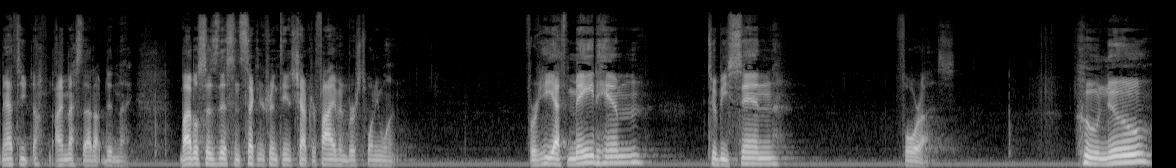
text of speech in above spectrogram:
Matthew, I messed that up, didn't I? Bible says this in 2 Corinthians chapter 5 and verse 21. For he hath made him to be sin for us who knew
